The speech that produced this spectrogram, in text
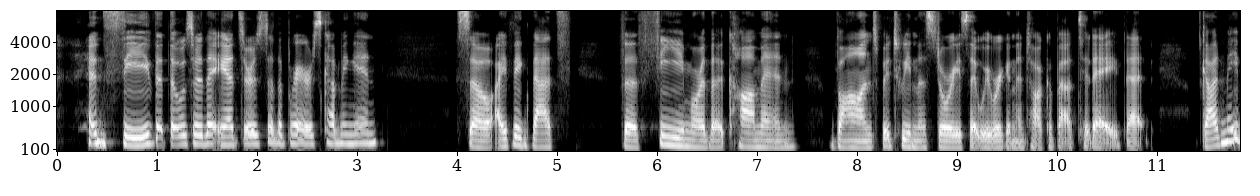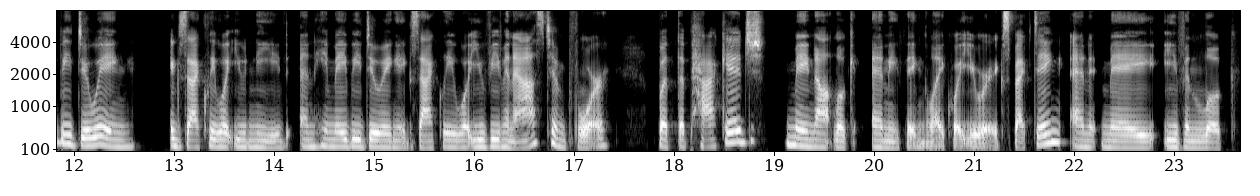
and see that those are the answers to the prayers coming in. So I think that's the theme or the common bond between the stories that we were going to talk about today that God may be doing exactly what you need and he may be doing exactly what you've even asked him for, but the package may not look anything like what you were expecting and it may even look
